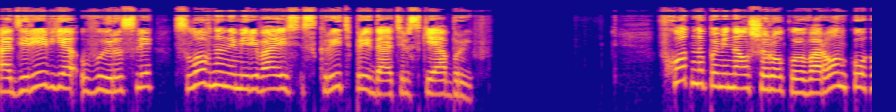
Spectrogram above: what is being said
а деревья выросли, словно намереваясь скрыть предательский обрыв. Вход напоминал широкую воронку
